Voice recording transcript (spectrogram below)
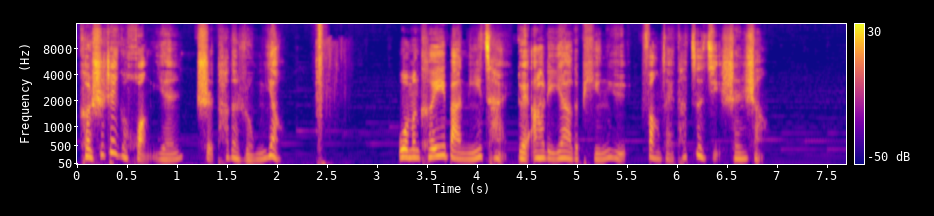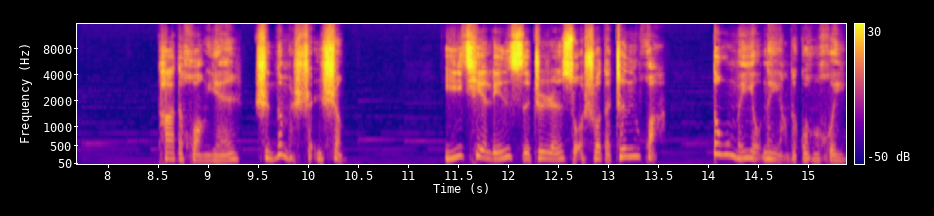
可是这个谎言是他的荣耀。我们可以把尼采对阿里亚的评语放在他自己身上。他的谎言是那么神圣，一切临死之人所说的真话都没有那样的光辉。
